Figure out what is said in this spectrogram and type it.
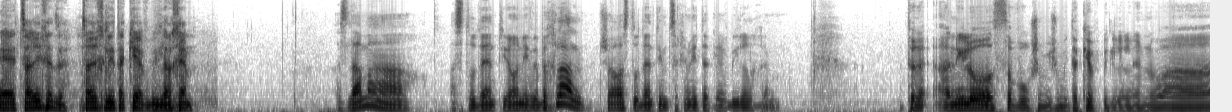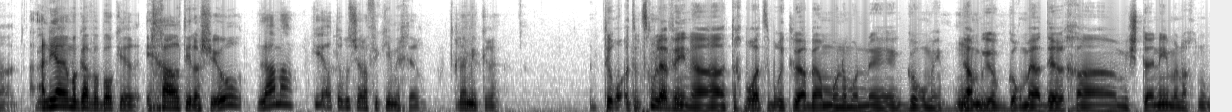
אה, צריך את זה, צריך להתעכב בגללכם. אז למה הסטודנט יוני, ובכלל, שאר הסטודנטים צריכים להתעכב בגללכם? תראה, אני לא סבור שמישהו מתעכב בגללנו. אני היום, אגב, בבוקר איחרתי לשיעור, למה? כי האוטובוס של אפיקים איחר, במקרה. תראו, אתם צריכים להבין, התחבורה הציבורית תלויה בהמון המון אה, גורמים. גם גורמי הדרך המשתנים, אנחנו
